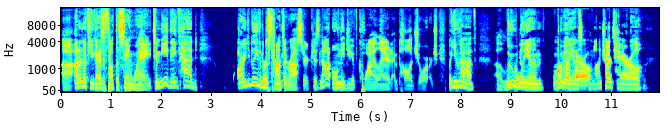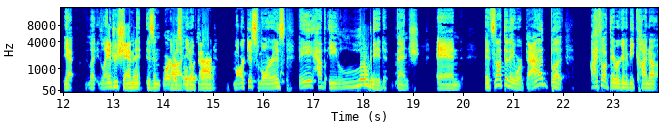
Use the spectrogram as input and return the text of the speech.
Uh, I don't know if you guys have felt the same way. To me, they've had arguably the most talented roster because not only do you have Kawhi Leonard and Paul George, but you have uh, Lou William, Lou Williams, Harrell. Montrez Harrell. Yeah, Landry Shamet isn't uh, you know now. bad. Marcus Morris. They have a loaded bench, and it's not that they were bad, but I thought they were going to be kind of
